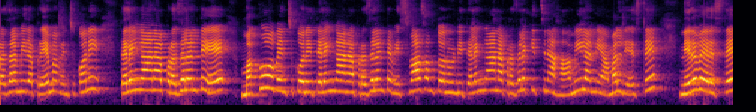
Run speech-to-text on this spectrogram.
ప్రజల మీద ప్రేమ పెంచుకొని తెలంగాణ ప్రజలంటే మక్కువ పెంచుకొని తెలంగాణ ప్రజలంటే విశ్వాసంతో నుండి తెలంగాణ ప్రజలకిచ్చిన హామీలన్నీ అమలు చేస్తే నెరవేరిస్తే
